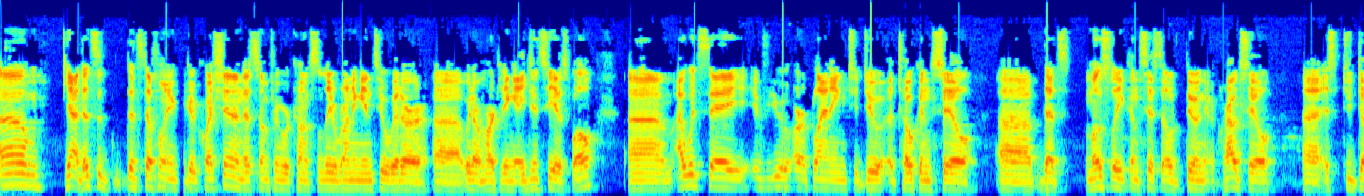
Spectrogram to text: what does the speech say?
Um, Yeah, that's a, that's definitely a good question, and that's something we're constantly running into with our uh, with our marketing agency as well. Um, I would say if you are planning to do a token sale uh, that's mostly consists of doing a crowd sale, uh, is to do,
